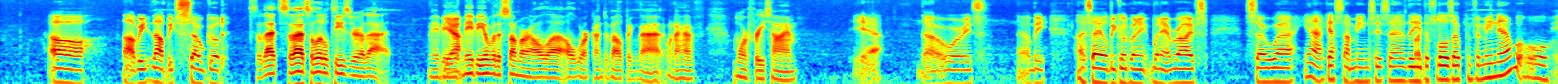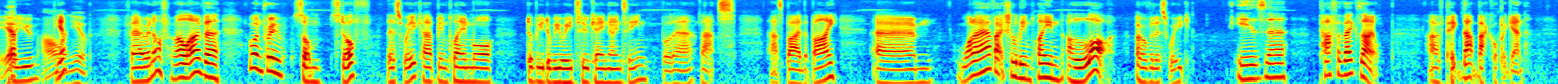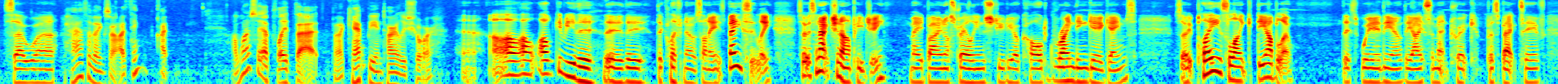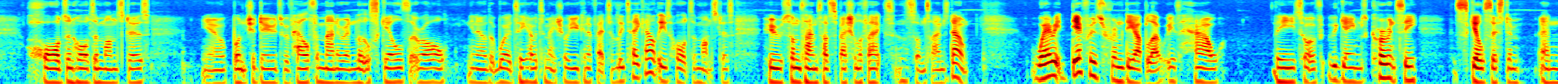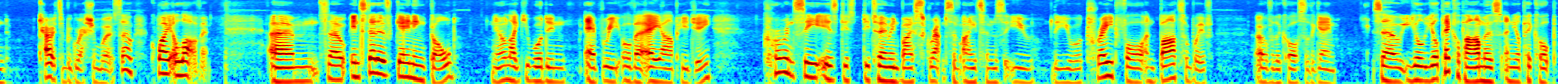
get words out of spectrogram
oh, that'll be that'll be so good. So that's so that's a little teaser of that. Maybe Yeah. maybe over the summer I'll uh, I'll work on developing that when I have more free time. Yeah, no worries. That'll be, like I say, it'll be good when it when it arrives. So uh, yeah, I guess that means it's uh, the the floor's open for me now, or Yep, are you? all yep, on you. fair enough. Well, I've uh, I went through some stuff this week. I've been playing more WWE 2K19, but uh, that's that's by the by. Um, what I have actually been playing a lot over this week is uh, Path of Exile. I've picked that back up again. So uh, Path of Exile. I think I I want to say I played that, but I can't be entirely sure. Yeah, I'll, I'll I'll give you the, the, the, the cliff notes on it. It's basically so it's an action RPG made by an Australian studio called Grinding Gear Games. So it plays like Diablo. this weird, you know, the isometric perspective, hordes and hordes of monsters, you know, bunch of dudes with health and mana and little skills that are all, you know, that work together to make sure you can effectively take out these hordes of monsters, who sometimes have special effects and sometimes don't. Where it differs from Diablo is how the sort of the game's currency, skill system, and character progression works. So quite a lot of it. Um, so instead of gaining gold, you know, like you would in every other ARPG, currency is dis- determined by scraps of items that you that you will trade for and barter with over the course of the game. So you'll you'll pick up armors and you'll pick up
